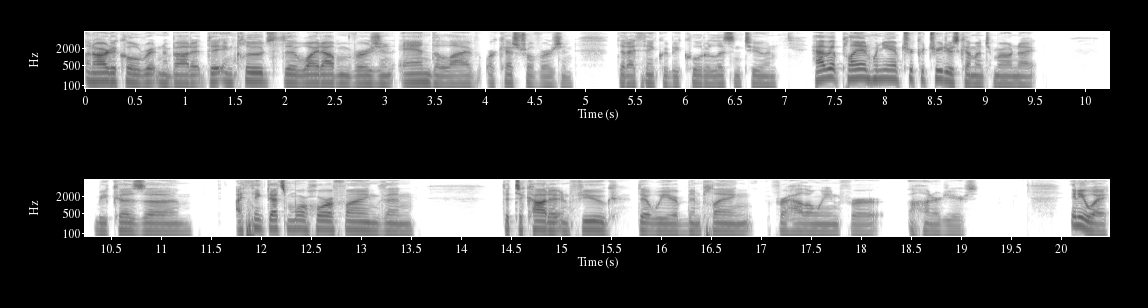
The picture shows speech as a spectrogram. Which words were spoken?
an article written about it that includes the white album version and the live orchestral version that I think would be cool to listen to and have it playing when you have trick or treaters coming tomorrow night. Because um, I think that's more horrifying than the toccata and fugue that we have been playing for Halloween for a hundred years. Anyway,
